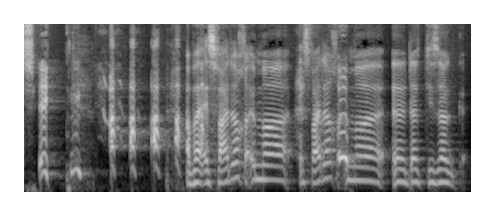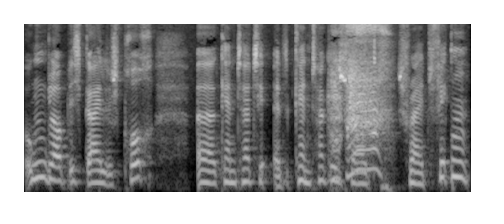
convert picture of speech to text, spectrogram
Chicken. Aber es war doch immer, es war doch immer äh, dieser unglaublich geile Spruch, äh, Kentucky, äh, Kentucky Fried, Fried Chicken,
